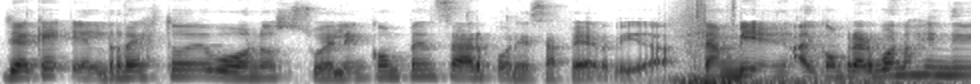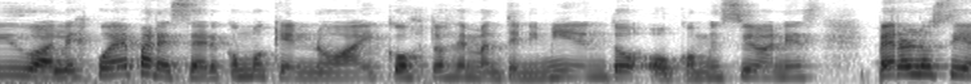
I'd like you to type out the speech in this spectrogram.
ya que el resto de bonos suelen compensar por esa pérdida. También, al comprar bonos individuales puede parecer como que no hay costos de mantenimiento o comisiones, pero lo cierto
